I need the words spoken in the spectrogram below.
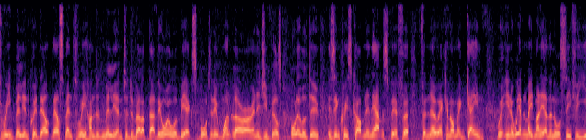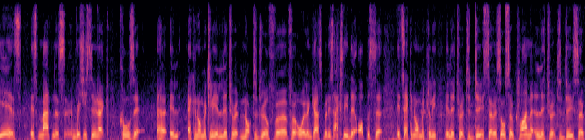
Three billion quid. They'll, they'll spend 300 million to develop that. The oil will be exported. It won't lower our energy bills. All it will do is increase carbon in the atmosphere for, for no economic gain. We, you know, we haven't made money out of the North Sea for years. It's madness. Rishi Sunak calls it uh, Ill- economically illiterate not to drill for, for oil and gas, but it's actually the opposite. It's economically illiterate to do so. It's also climate illiterate to do so.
